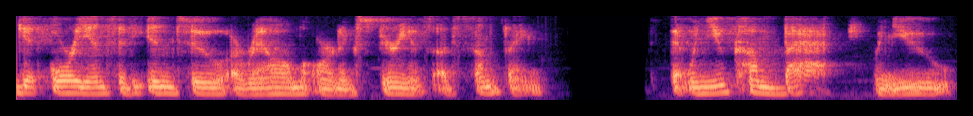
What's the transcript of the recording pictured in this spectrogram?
get oriented into a realm or an experience of something that when you come back, when you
